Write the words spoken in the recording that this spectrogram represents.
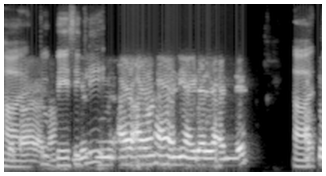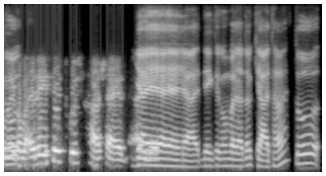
हाँ तो basically I I don't have any idea regarding this हाँ तो रेसिस्ट कुछ था शायद या या या या देखते को बता दो क्या था। तो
